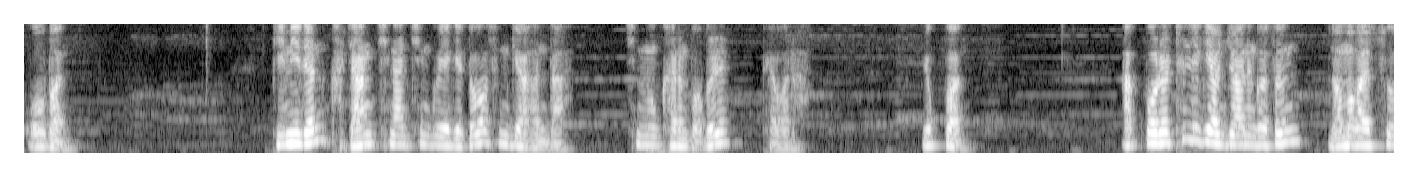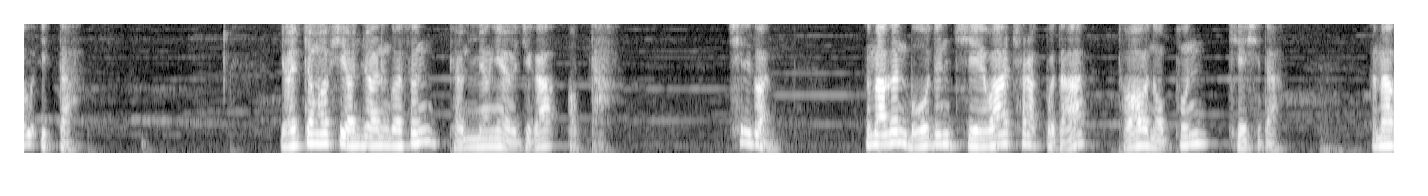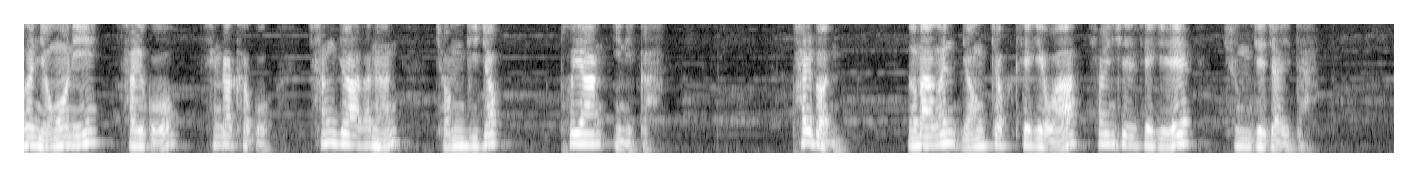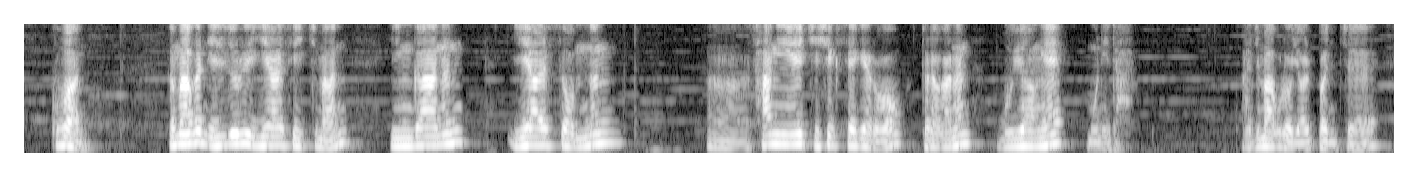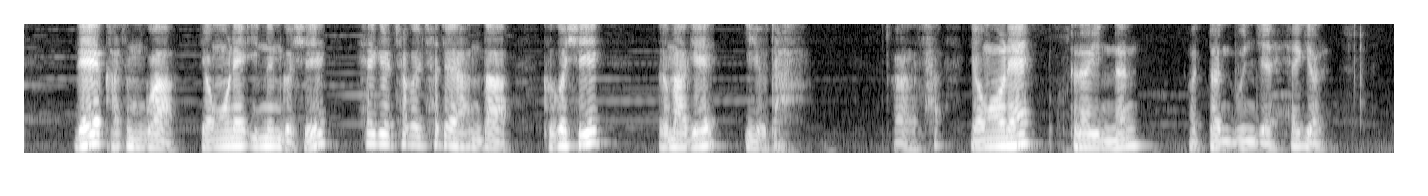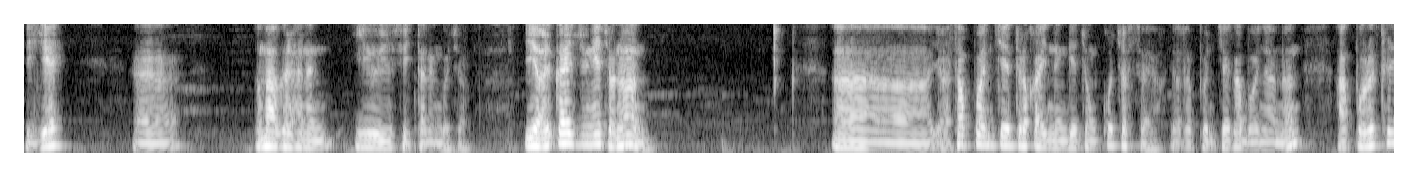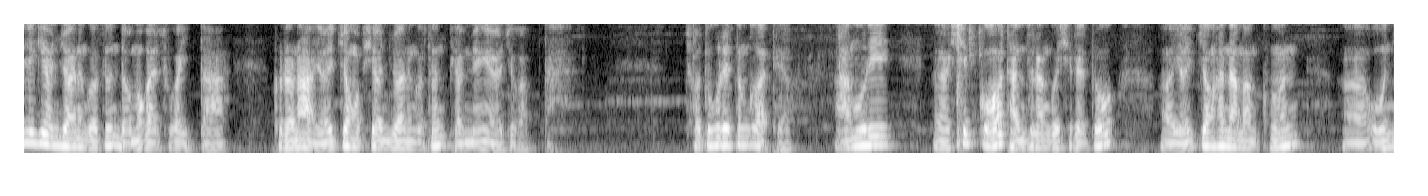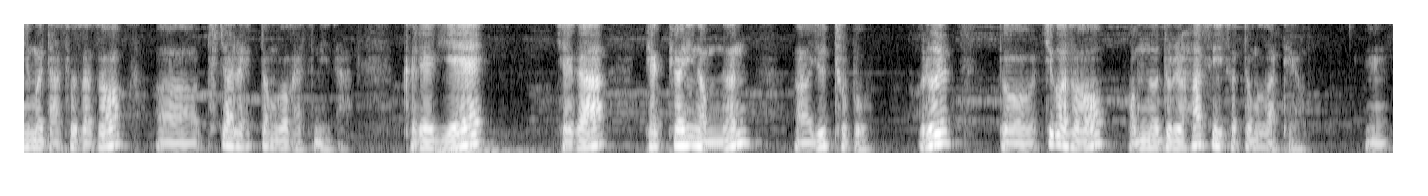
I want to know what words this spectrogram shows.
5번 비밀은 가장 친한 친구에게도 숨겨야 한다. 침묵하는 법을 배워라. 6번 악보를 틀리게 연주하는 것은 넘어갈 수 있다. 열정 없이 연주하는 것은 변명의 여지가 없다. 7번 음악은 모든 지혜와 철학보다 더 높은 계시다. 음악은 영원히 살고 생각하고 창조하는 정기적 토양이니까. 8번 음악은 영적 세계와 현실 세계의 중재자이다. 9번 음악은 인류를 이해할 수 있지만 인간은 이해할 수 없는 어, 상위의 지식 세계로 들어가는 무형의 문이다. 마지막으로 열 번째, 내 가슴과 영혼에 있는 것이 해결책을 찾아야 한다. 그것이 음악의 이유다. 아, 사- 영혼에 들어있는 어떤 문제, 해결, 이게 어, 음악을 하는 이유일 수 있다는 거죠. 이 열 가지 중에 저는 어, 여섯 번째 들어가 있는 게 좀 꽂혔어요. 여섯 번째가 뭐냐면 악보를 틀리게 연주하는 것은 넘어갈 수가 있다. 그러나 열정 없이 연주하는 것은 변명의 여지가 없다. 저도 그랬던 것 같아요. 아무리 어, 쉽고 단순한 것이라도 어, 열정 하나만큼은 어, 온 힘을 다 쏟아서 어, 투자를 했던 것 같습니다. 그러기에 제가 100편이 넘는 어, 유튜브를 또 찍어서 업로드를 할 수 있었던 것 같아요. 음,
